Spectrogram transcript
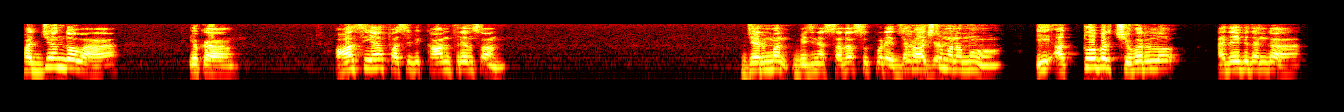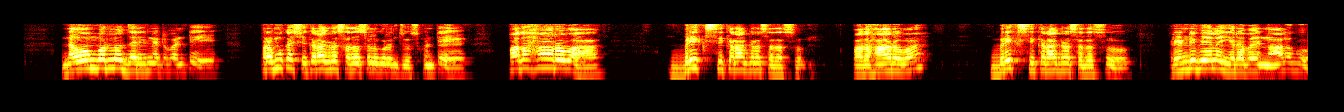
పద్దెనిమిదవ యొక్క Asia Pacific conference on German business సదస్సు కూడా ఇద్దరు నెక్స్ట్ మనము ఈ అక్టోబర్ చివరిలో అదేవిధంగా నవంబర్లో జరిగినటువంటి ప్రముఖ శిఖరాగ్ర సదస్సుల గురించి చూసుకుంటే పదహారవ బ్రిక్స్ శిఖరాగ్ర సదస్సు. పదహారవ బ్రిక్స్ శిఖరాగ్ర సదస్సు రెండు వేల ఇరవై నాలుగు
